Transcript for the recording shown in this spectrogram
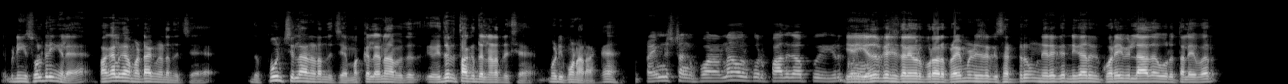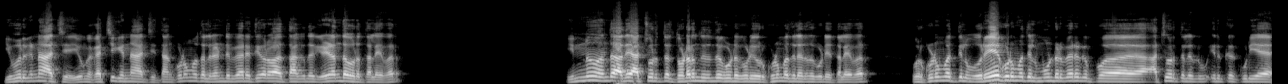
இப்ப நீங்க சொல்றீங்களே பகல்காம் அட்டாக் நடந்துச்சு. இந்த பூச்சிலாம் நடந்துச்சு? மக்கள் என்ன எதிர்- தாக்குதல் நடந்துச்சு? மோடி போனாராங்க? பிரைம் மினிஸ்டர் அங்க போறாருன்னா அவருக்கு ஒரு பாதுகாப்பு ஏன் இருக்கு எதிர்க்கட்சி தலைவர் போறாரு? பிரைம் மினிஸ்டருக்கு சற்றும் நிகர் நிகருக்கு குறைவில்லாத ஒரு தலைவர். இவருக்கு என்ன ஆச்சு? இவங்க கட்சிக்கு என்ன ஆச்சு? தன் குடும்பத்தில் ரெண்டு பேரை தீவிரவாத தாக்குதல் இழந்த ஒரு தலைவர். இன்னும் வந்து அதே அச்சுறுத்தல் தொடர்ந்து இருந்து கூடக்கூடிய ஒரு குடும்பத்தில் இருந்தக்கூடிய தலைவர். ஒரு குடும்பத்தில் ஒரே குடும்பத்தில் மூன்று பேருக்கு அச்சுறுத்தல் இருக்க- இருக்கக்கூடிய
